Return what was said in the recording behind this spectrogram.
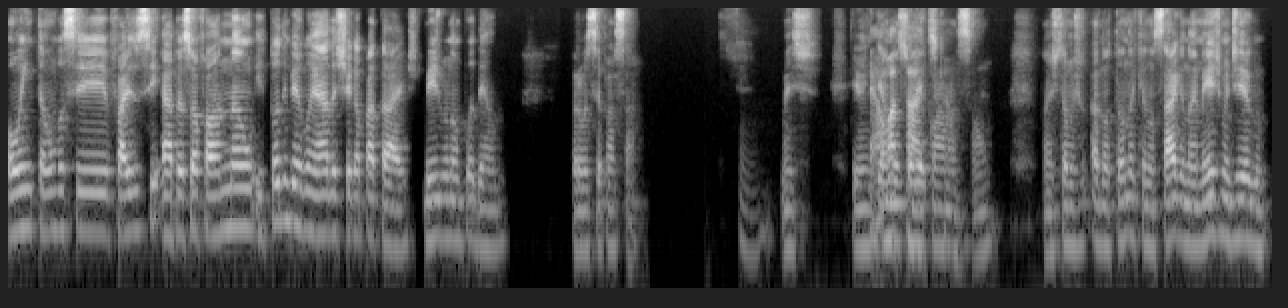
Ou então você faz o se- a pessoa fala não, e toda envergonhada chega para trás, mesmo não podendo, para você passar. Sim. Mas eu entendo uma a sua tática. reclamação. Nós estamos anotando aqui no SAG, não é mesmo, Diego?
